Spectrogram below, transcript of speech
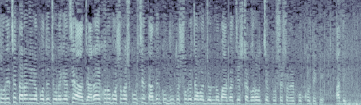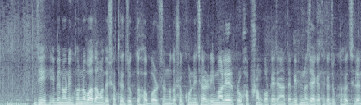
সরেছে তারা নিরাপদে চলে গেছে, আর যারা এখনও বসবাস করছেন তাদেরকেও দ্রুত সরে যাওয়ার জন্য বারবার চেষ্টা করা হচ্ছে প্রশাসনের পক্ষ থেকে। আতিক। জি, ইবেন, অনেক ধন্যবাদ আমাদের সাথে যুক্ত হবার জন্য। দর্শক, ঘূর্ণিঝড় রিমালের প্রভাব সম্পর্কে জানাতে বিভিন্ন জায়গা থেকে যুক্ত হয়েছিলেন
